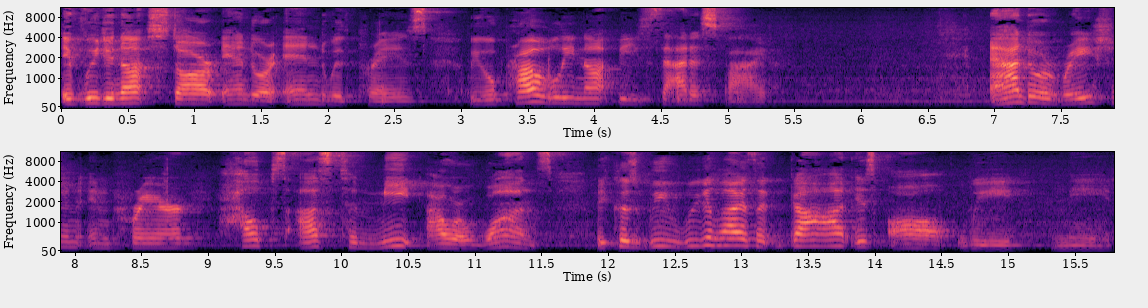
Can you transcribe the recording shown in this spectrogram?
If we do not start and or end with praise, we will probably not be satisfied. Adoration in prayer helps us to meet our wants because we realize that God is all we need.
